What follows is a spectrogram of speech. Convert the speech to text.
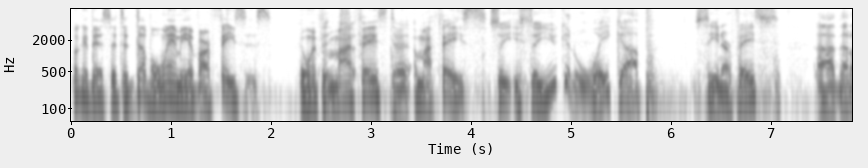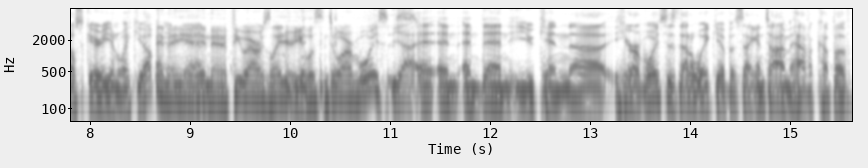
Look at this. It's a double whammy of our faces. It went from my face to my face. So, so you can wake up seeing our face. Uh, that'll scare you and wake you up. And then, you, and then a few hours later, you listen to our voices. Yeah, and, and and then you can uh, hear our voices. That'll wake you up a second time. Have a cup of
